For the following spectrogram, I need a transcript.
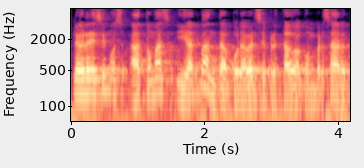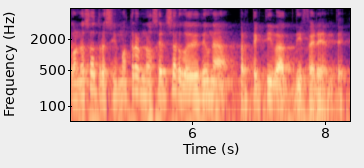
Le agradecemos a Tomás y a Advanta por haberse prestado a conversar con nosotros y mostrarnos el sorgo desde una perspectiva diferente.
